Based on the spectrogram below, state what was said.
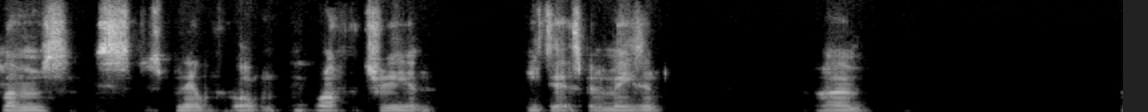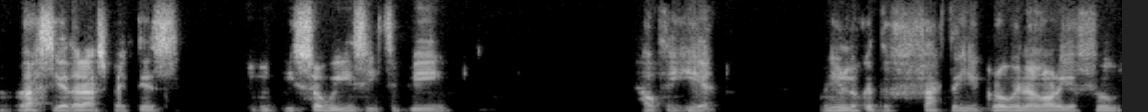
plums. Just being able to go up and pick one off the tree and eat it. It's been amazing. Um, that's the other aspect is it would be so easy to be healthy here when you look at the fact that you're growing a lot of your food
